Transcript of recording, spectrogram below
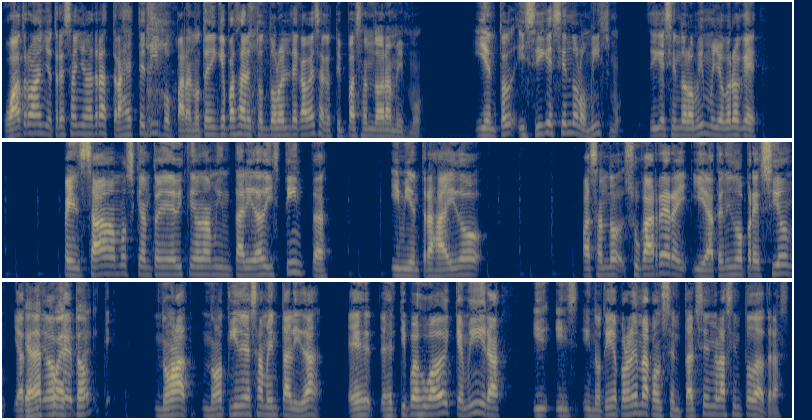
cuatro años, tres años atrás traje este tipo para no tener que pasar estos dolores de cabeza que estoy pasando ahora mismo. Y, entonces, y sigue siendo lo mismo. Sigue siendo lo mismo. Yo creo que pensábamos que Anthony Davis tenía una mentalidad distinta y mientras ha ido pasando su carrera y, y ha tenido presión y ha tenido que- no, no tiene esa mentalidad. Es, es el tipo de jugador que mira y, y- y no tiene problema con sentarse en el asiento de atrás.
